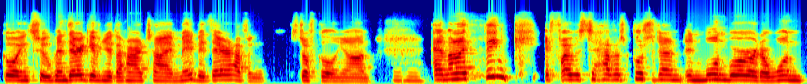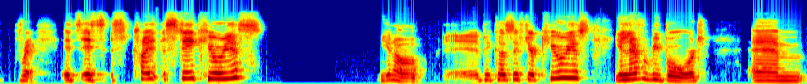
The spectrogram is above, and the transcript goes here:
going through when they're giving you the hard time. Maybe they're having stuff going on. Um, and I think if I was to have it put it down in one word or one, it's it's, it's try stay curious. You know, eh, because if you're curious, you'll never be bored. Um,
